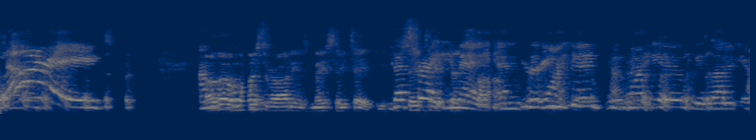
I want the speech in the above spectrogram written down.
All right. I'm Although old. most of our audience may say tape. If you That's say right, tape, you that's may, fine. and You're we want you. We want you. We love you.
